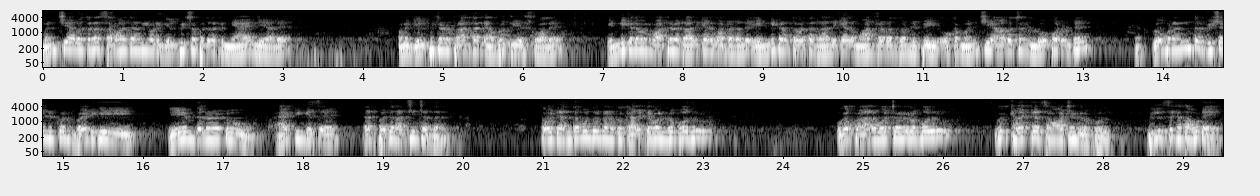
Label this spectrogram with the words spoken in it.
మంచి ఆలోచన సమాజానికి మనం గెలిపించిన ప్రజలకు న్యాయం చేయాలి. మనం గెలిపించిన ప్రాంతాన్ని అభివృద్ధి చేసుకోవాలి. ఎన్నికల వరకు మాత్రమే రాజకీయాలు మాట్లాడాలి. ఎన్నికల తర్వాత రాజకీయాలు మాట్లాడద్దు అని చెప్పి ఒక మంచి ఆలోచన లోపల ఉంటే లోపలంతా విషయాన్ని కొని బయటికి ఏం తెలియనట్టు యాక్టింగ్ చేస్తే దాన్ని ప్రజలు అర్చించరు దాన్ని. కాబట్టి అంతకుముందు నన్ను ఒక కార్యక్రమంలో పోదురు ఒక ప్రారంభోత్సవంలో పోదురు ఒక కలెక్టర్ సమావేశంలో పోదురు. పిలిస్తే కథ అవుటే.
